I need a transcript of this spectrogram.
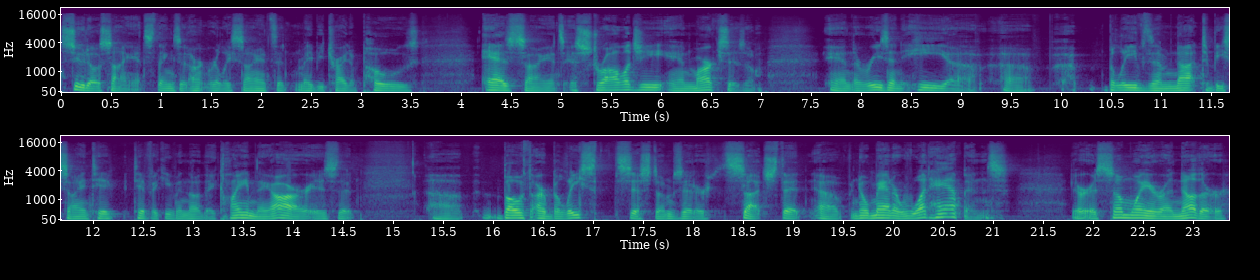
pseudoscience, things that aren't really science that maybe try to pose as science, astrology and Marxism. And the reason he uh, uh, believes them not to be scientific, even though they claim they are, is that uh, both are belief systems that are such that uh, no matter what happens, there is some way or another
